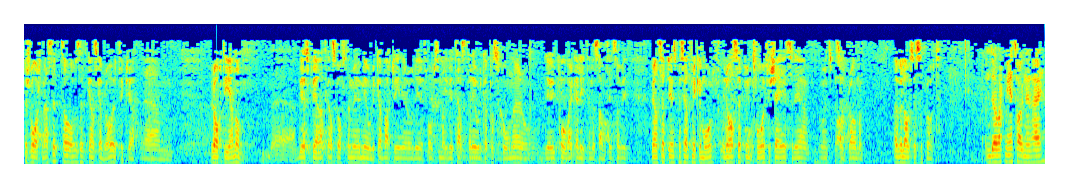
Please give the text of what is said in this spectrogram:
försvarsmässigt har vi sett ganska bra ut tycker jag. Um, rakt igenom. Uh, vi har spelat ganska ofta med, med olika backlinjer och det är folk som har blivit testade i olika positioner och det har ju påverkat lite men samtidigt så har vi vi har inte släppt in speciellt mycket mål. Idag släpper vi in två i och för sig så det var inte speciellt bra men överlag så har det sett bra ut. Om Du har varit med ett tag nu här.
